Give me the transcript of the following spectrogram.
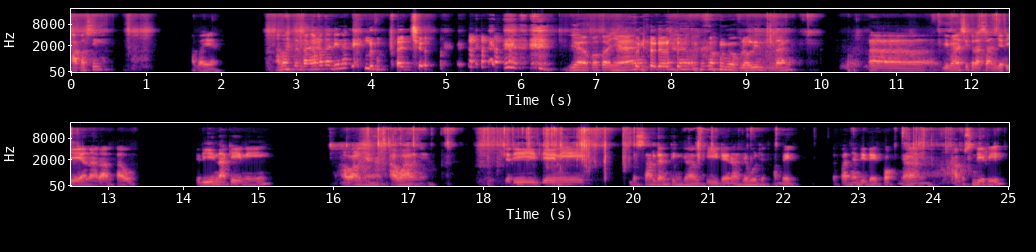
apa sih? Apa ya? Apa tentang apa tadi Nak? lupa cuy ya pokoknya Udah, udah, kita mau ngobrolin tentang eh, gimana sih perasaan jadi anak rantau. Jadi Naki ini awalnya awalnya. Jadi dia ini besar dan tinggal di daerah Jabodetabek, tepatnya di Depok dan aku sendiri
